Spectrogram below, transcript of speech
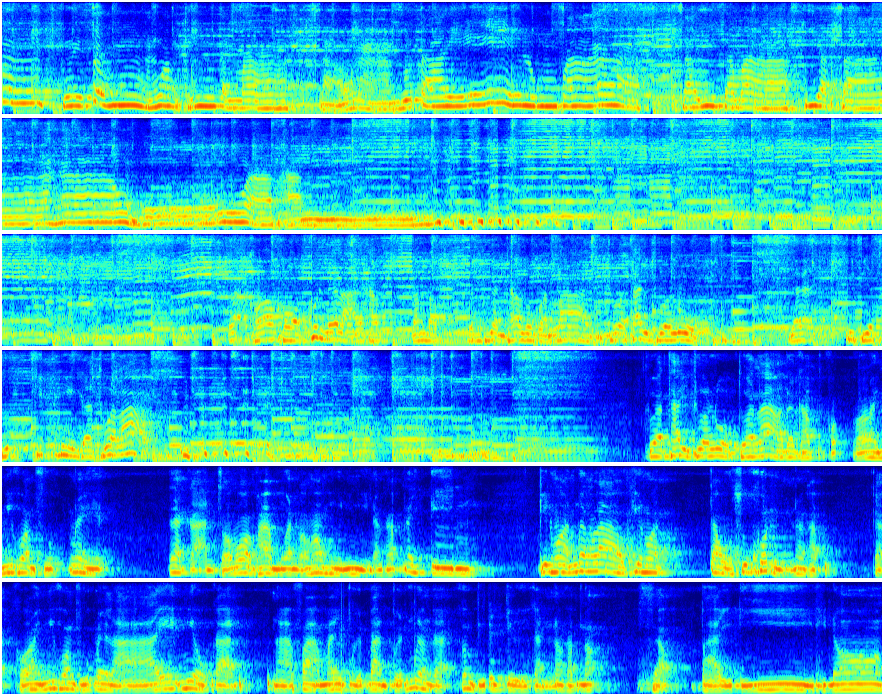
เคยต้มห่วงกินกันมา สาวงามอยู่ใต้ลุมฟ้า ใสจะมาเทียบสาวหัวพันและขอขอบคุณหลาย ๆ ครับสำหรับเพื่อนๆชาวโลกออนไลน์ทั่วไทยทั่วโลกและพิเศษทุกคลิปนี้กับทั่วลา ทั่วไทยทั่วโลกทั่วลาวนะครับ ขอขอให้มีความสุขในรายการสวภาพมวลของห้องมือนี้นะครับ ในทีมกินฮอดเมืองลาวกินฮอดเจ้าสุขคนนะครับก็ขอให้มีความสุขหลายๆมีโอกาสหนาฟ้าไม่เปิดบ้านเปิดเมืองก็ต้องถือได้เจอกันเนาะครับ เนาะสบายดีพี่น้อง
